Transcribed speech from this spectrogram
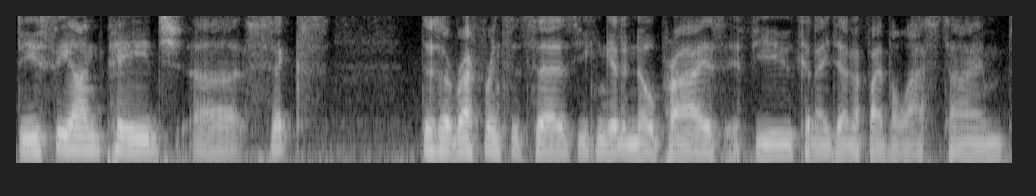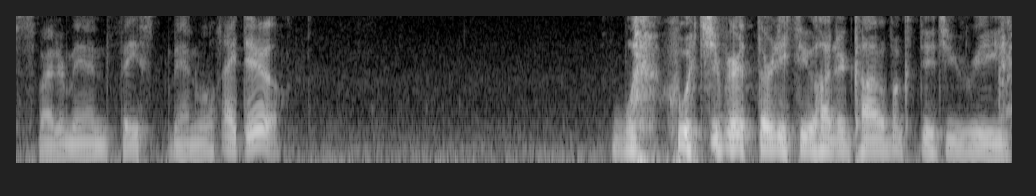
Do you see on page uh, six? There's a reference that says you can get a no prize if you can identify the last time Spider-Man faced Manwolf. I do. Wh- Which of your 3,200 comic books did you read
